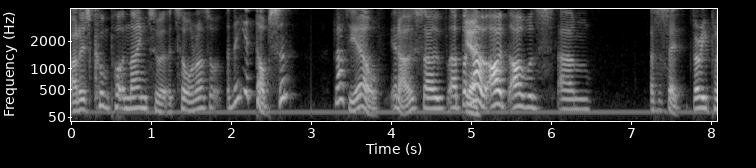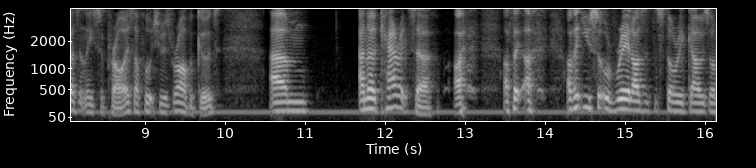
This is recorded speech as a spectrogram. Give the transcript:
I just couldn't put a name to it at all. And I thought, Anita Dobson? Bloody hell. You know, so, uh, but Yeah. no, I, I was, um, as I said, very pleasantly surprised. I thought she was rather good. Um, and her character, I, I think, I, I think you sort of realise as the story goes on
